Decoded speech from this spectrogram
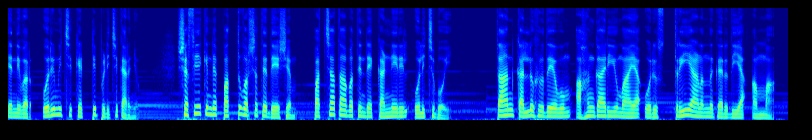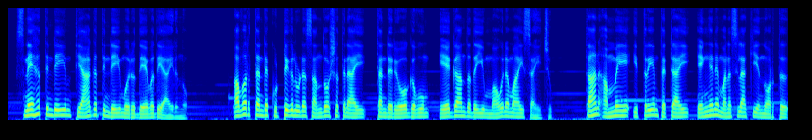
എന്നിവർ ഒരുമിച്ച് കെട്ടിപ്പിടിച്ച് കരഞ്ഞു. ഷഫീഖിന്റെ പത്തു വർഷത്തെ ദേഷ്യം പശ്ചാത്താപത്തിന്റെ കണ്ണീരിൽ ഒലിച്ചുപോയി. താൻ കല്ലുഹൃദയവും അഹങ്കാരിയുമായ ഒരു സ്ത്രീയാണെന്ന് കരുതിയ അമ്മ സ്നേഹത്തിന്റെയും ത്യാഗത്തിന്റെയും ഒരു ദേവതയായിരുന്നു. അവർ തന്റെ കുട്ടികളുടെ സന്തോഷത്തിനായി തന്റെ രോഗവും ഏകാന്തതയും മൗനമായി സഹിച്ചു. താൻ അമ്മയെ ഇത്രയും തെറ്റായി എങ്ങനെ മനസ്സിലാക്കിയെന്നോർത്ത്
